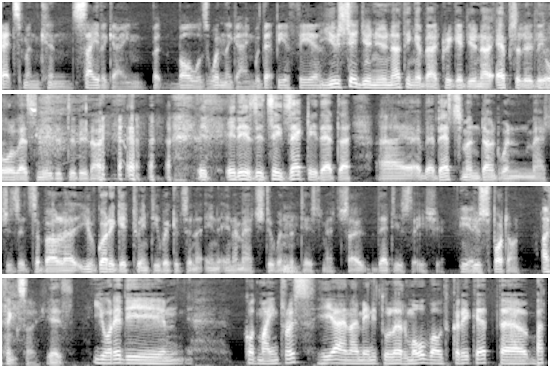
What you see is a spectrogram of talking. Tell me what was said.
batsmen can save a game, but bowlers win the game. Would that be a fair? You said you knew nothing about cricket. You know absolutely all that's needed to be known. it, it is. It's exactly that. Uh, uh, batsmen don't win matches. It's a bowler. You've got to get 20 wickets in a, in, in a match to win mm. the test match. So that is the issue. Yeah. You're spot on. I think so. Yes. You already. Um, caught my interest here, and I may need to learn more about cricket. Uh, but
